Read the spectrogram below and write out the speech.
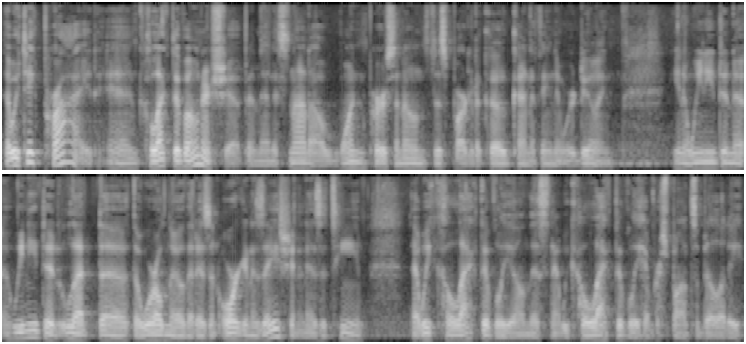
that we take pride and collective ownership, and that it's not a one person owns this part of the code kind of thing that we're doing. You know, we need to know we need to let the the world know that as an organization and as a team, that we collectively own this, and that we collectively have responsibility,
